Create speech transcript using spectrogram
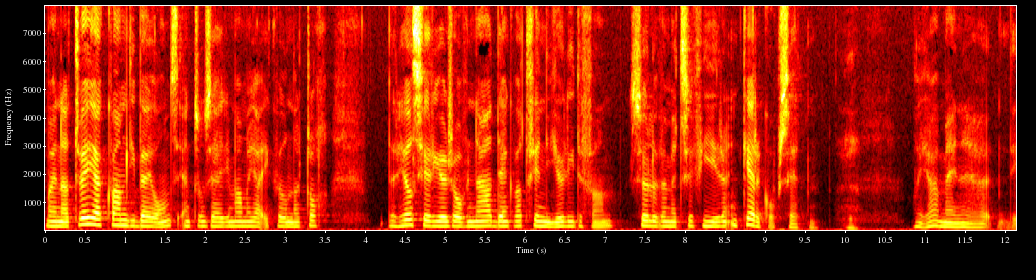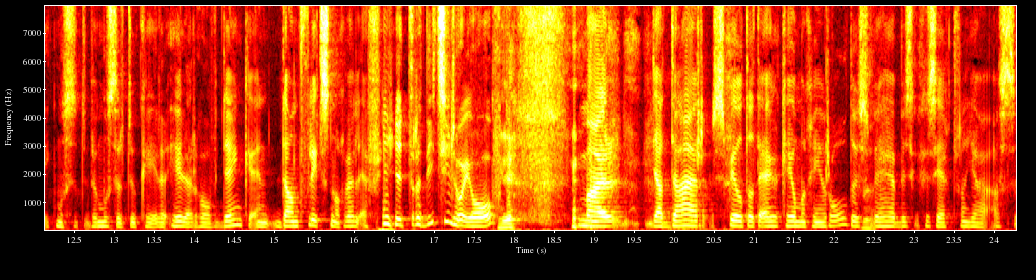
Maar na twee jaar kwam hij bij ons en toen zei hij, mama, ja, ik wil nou toch er heel serieus over nadenken. Wat vinden jullie ervan? Zullen we met z'n vieren een kerk opzetten? Ja. Maar ja, mijn, eh, ik moest het, we moesten er natuurlijk heel, heel erg over denken. En dan flitst nog wel even je traditie door je hoofd. Ja. Maar ja, daar speelt dat eigenlijk helemaal geen rol. Dus Nee. we hebben gezegd van ja, als,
